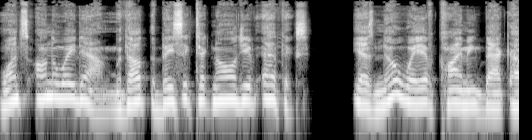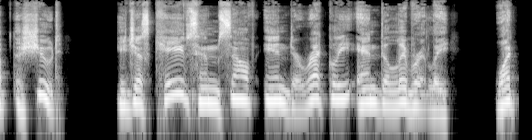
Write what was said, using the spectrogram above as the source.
once on the way down, without the basic technology of ethics, he has no way of climbing back up the chute. He just caves himself in directly and deliberately. What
